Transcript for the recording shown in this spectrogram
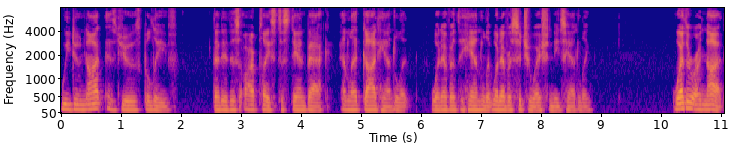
we do not, as Jews, believe that it is our place to stand back and let God handle it, whatever the handle whatever situation needs handling. Whether or not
